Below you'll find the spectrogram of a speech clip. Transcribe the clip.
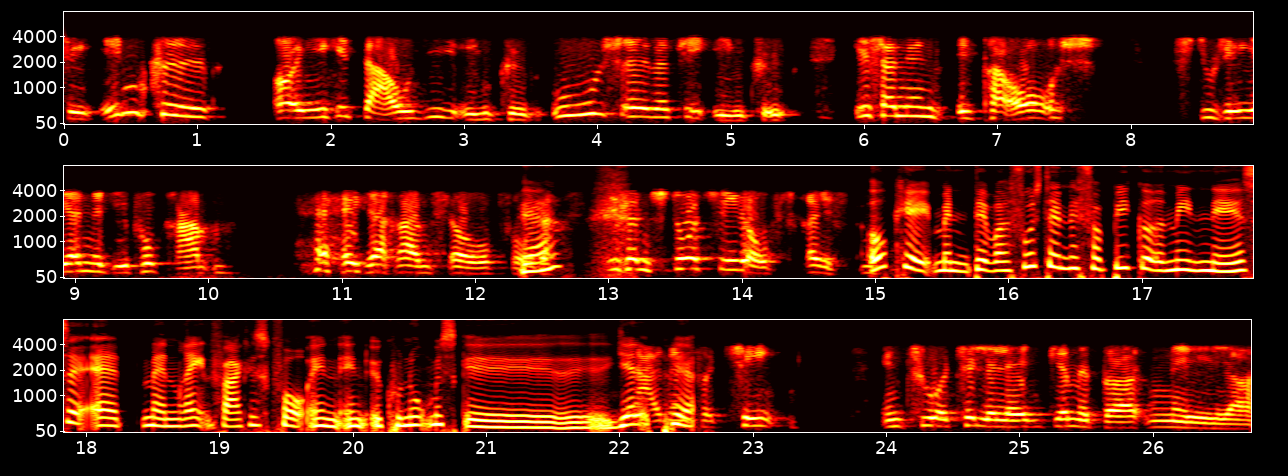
til indkøb, og ikke daglige indkøb. Ugesedler til indkøb. Det er sådan en, et par års studerende, det program, jeg remser over for ja. dig. Det er sådan stort set opskriften. Okay, men det var fuldstændig forbigået min næse, at man rent faktisk får en, en økonomisk øh, hjælp Nej, her. Nej, får ting. En tur til LaLandia med børnene, eller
